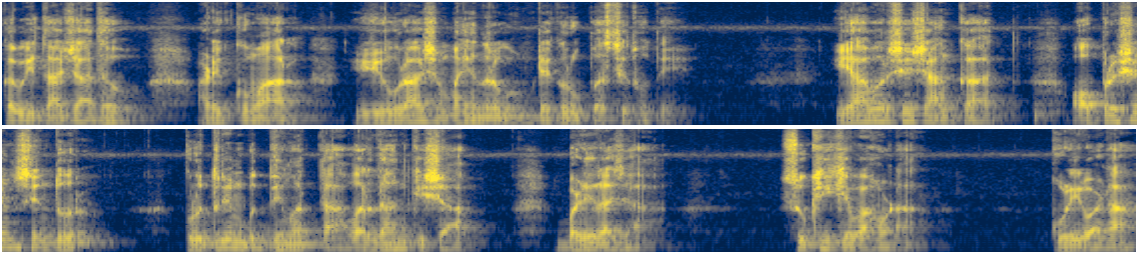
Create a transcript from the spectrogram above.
कविता जाधव आणि कुमार युवराज महेंद्र घुमटेकर उपस्थित होते. यावर्षीच्या अंकात ऑपरेशन सिंदूर कृत्रिम बुद्धिमत्ता वरदान की शाप बळीराजा सुखी केव्हा होणार? कुळीवाडा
